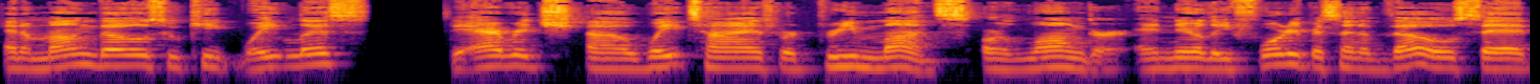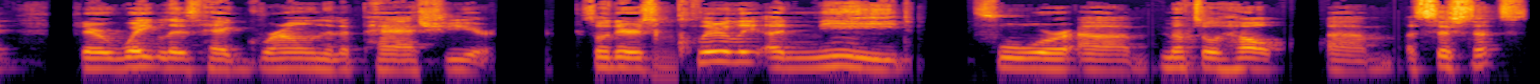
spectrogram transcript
And among those who keep wait lists, the average uh, wait times were three months or longer, and nearly 40% of those said their wait list had grown in the past year. So there's hmm. clearly a need for uh, mental health um, assistance.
